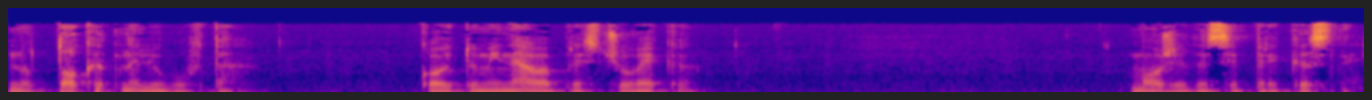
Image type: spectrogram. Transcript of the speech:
но токът на любовта, който минава през човека, може да се прекъсне.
